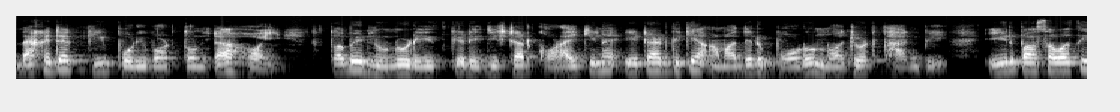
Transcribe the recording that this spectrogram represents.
দেখা যাক কী পরিবর্তনটা হয়। তবে নুনো রেইজকে রেজিস্টার করায় কিনা এটার দিকে আমাদের বড় নজর থাকবে। এর পাশাপাশি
